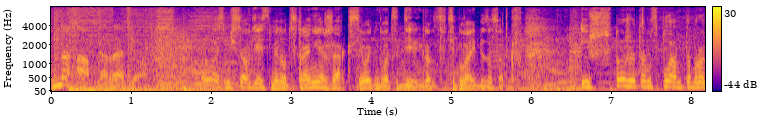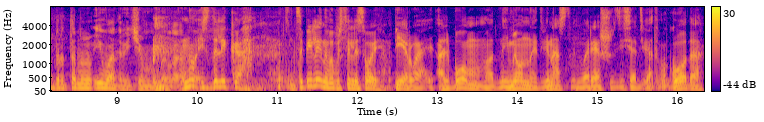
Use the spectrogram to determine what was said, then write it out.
на Авторадио. 8 часов 10 минут в стране. Жарко. Сегодня 29 градусов тепла и без осадков. И что же там с плантом Робертом Ивановичем было? Ну, издалека. Цепелины выпустили свой первый альбом, одноименный, 12 января 69 года.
